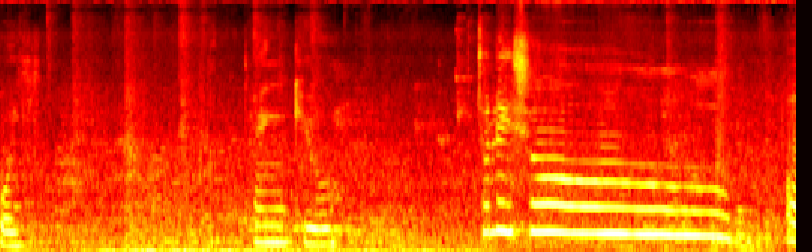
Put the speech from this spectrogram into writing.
কই? থ্যাংক ইউ চলে এসো। ও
